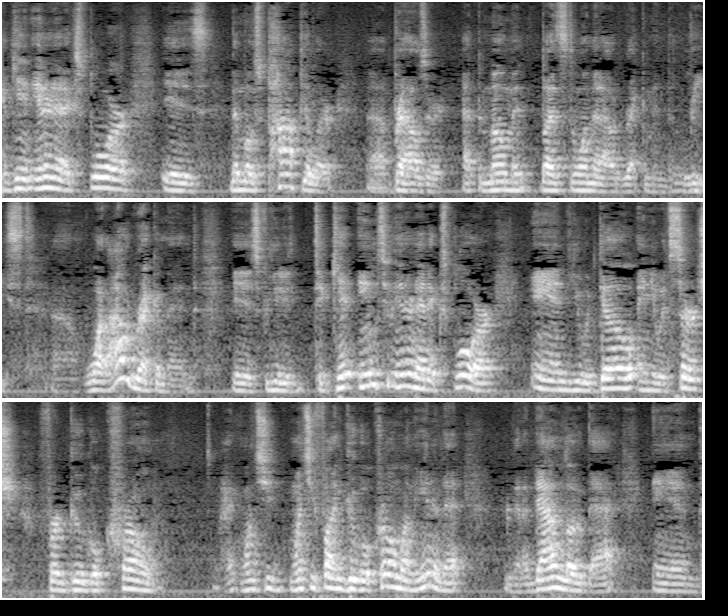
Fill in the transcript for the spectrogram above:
again, Internet Explorer is the most popular uh, browser at the moment, but it's the one that I would recommend the least. what I would recommend is for you to, to get into Internet Explorer and you would go and you would search for Google Chrome. Right? Once you once you find Google Chrome on the internet, you're going to download that and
